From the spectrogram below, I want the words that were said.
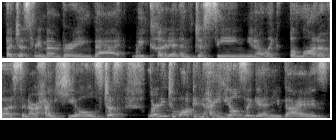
but just remembering that we couldn't and just seeing, you know, like a lot of us in our high heels, just learning to walk in high heels again, you guys,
